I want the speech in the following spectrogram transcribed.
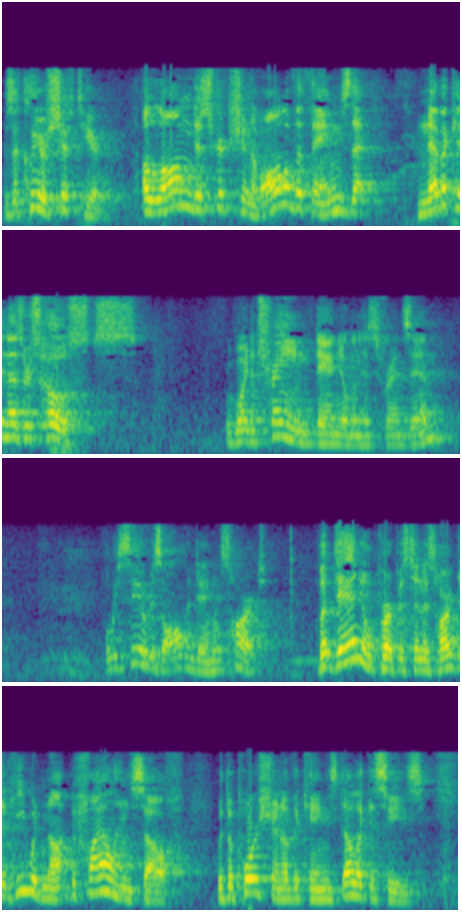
There's a clear shift here. A long description of all of the things that Nebuchadnezzar's hosts were going to train Daniel and his friends in. But we see a resolve in Daniel's heart. But Daniel purposed in his heart that he would not defile himself with the portion of the king's delicacies,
